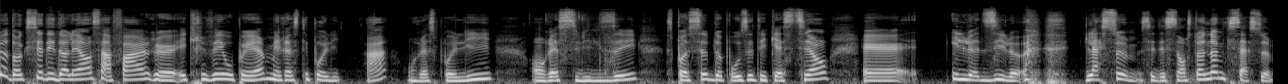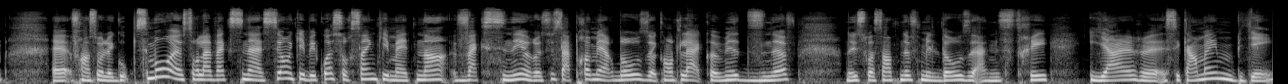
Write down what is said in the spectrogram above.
là. Donc, s'il y a des doléances à faire, euh, écrivez au PM, mais restez poli. Hein? On reste poli, on reste civilisé. C'est possible de poser des questions. Euh, il le dit, là. il assume ses décisions. C'est un homme qui s'assume. Euh, François Legault. Petit mot euh, sur la vaccination. Un Québécois sur cinq qui est maintenant vacciné a reçu sa première dose contre la COVID-19. On a eu 69 000 doses administrées hier. Euh, c'est quand même bien.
